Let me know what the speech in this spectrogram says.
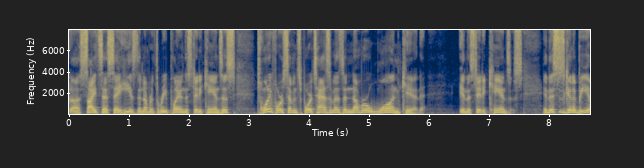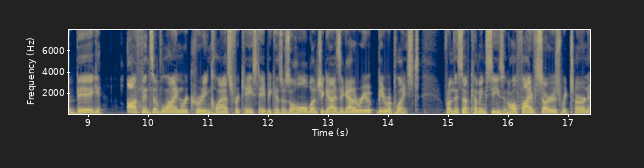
uh, sites that say he is the number three player in the state of Kansas. 24 7 Sports has him as the number one kid in the state of Kansas. And this is going to be a big offensive line recruiting class for K State because there's a whole bunch of guys that got to re- be replaced from this upcoming season. All five starters return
